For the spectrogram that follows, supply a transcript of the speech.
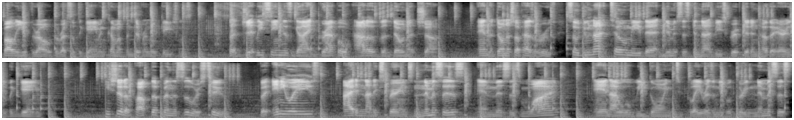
follow you throughout the rest of the game and come up in different locations. Legitly seen this guy grapple out of the donut shop. And the donut shop has a roof. So do not tell me that Nemesis cannot be scripted in other areas of the game. He should have popped up in the sewers too. But anyways, I did not experience Nemesis, and this is why. And I will be going to play Resident Evil 3 Nemesis,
